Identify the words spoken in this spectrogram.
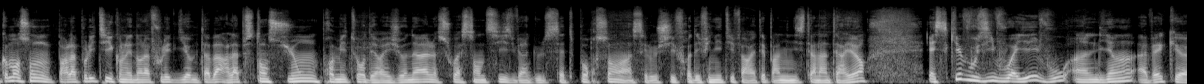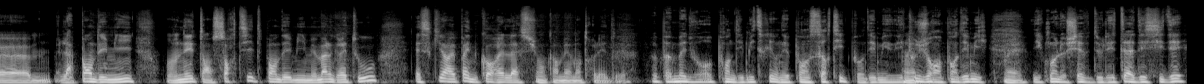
commençons par la politique. On est dans la foulée de Guillaume Tabar. L'abstention, premier tour des régionales, 66,7%. Hein, c'est le chiffre définitif arrêté par le ministère de l'Intérieur. Est-ce que vous y voyez, vous, un lien avec euh, la pandémie? On est en sortie de pandémie, mais malgré tout, est-ce qu'il n'y aurait pas une corrélation quand même entre les deux? Je ne peux pas mettre vous reprendre, Dimitri, on n'est pas en sortie de pandémie, on est toujours en pandémie. Uniquement le chef de l'État a décidé...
